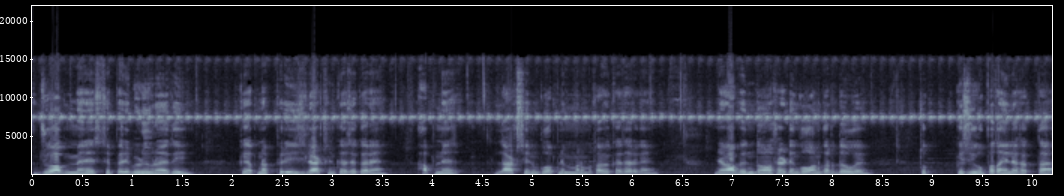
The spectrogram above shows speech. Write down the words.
जो आप, मैंने इससे पहले वीडियो बनाई थी कि अपना फ्रिज लाइट सीन कैसे करें, अपने लाइट सीन को अपने मन मुताबिक कैसे रखें, जब आप इन दोनों सेटिंग को ऑन कर दोगे तो किसी को पता नहीं लग सकता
